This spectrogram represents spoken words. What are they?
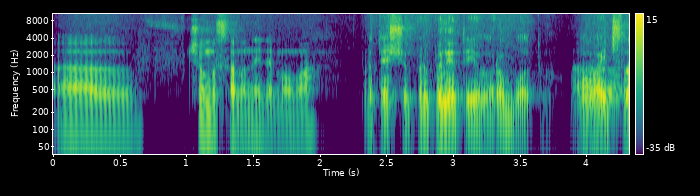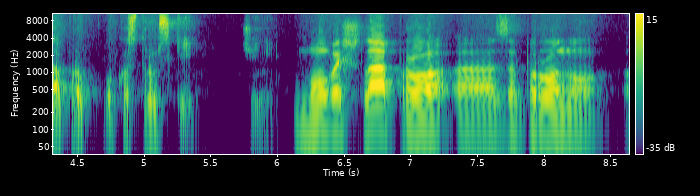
В чому саме не йде мова? Про те, щоб припинити його роботу. Мова йшла про, про Костромський чи ні? Мова йшла про е, заборону е,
